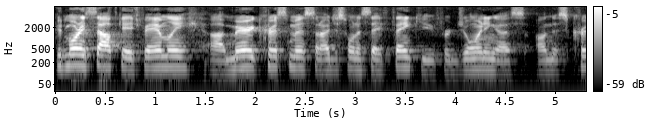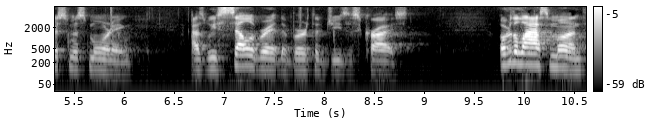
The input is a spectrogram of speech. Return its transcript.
Good morning, Southgate family. Uh, Merry Christmas, and I just want to say thank you for joining us on this Christmas morning as we celebrate the birth of Jesus Christ. Over the last month,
